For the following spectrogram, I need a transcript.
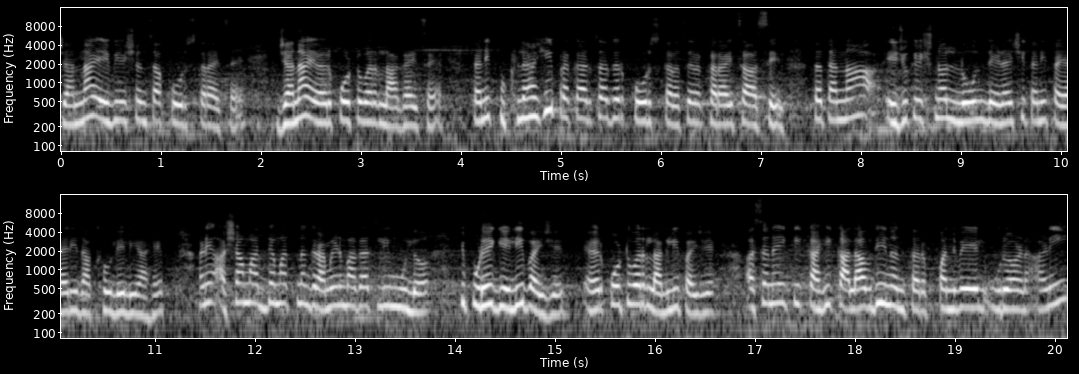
ज्यांना एव्हिएशनचा कोर्स करायचा आहे ज्यांना एअरपोर्टवर लागायचं आहे त्यांनी कुठल्याही प्रकारचा जर कोर्स करायचा करायचा असेल तर त्यांना एज्युकेशनल लोन देण्याची त्यांनी तयारी दाखवलेली आहे. आणि अशा माध्यमातून ग्रामीण भागातली मुलं ही पुढे गेली पाहिजेत एअरपोर्टवर लागली पाहिजे. असं नाही की काही कालावधीनंतर पनवेल उरण आणि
